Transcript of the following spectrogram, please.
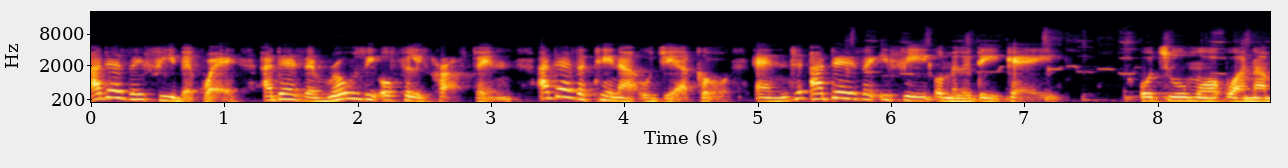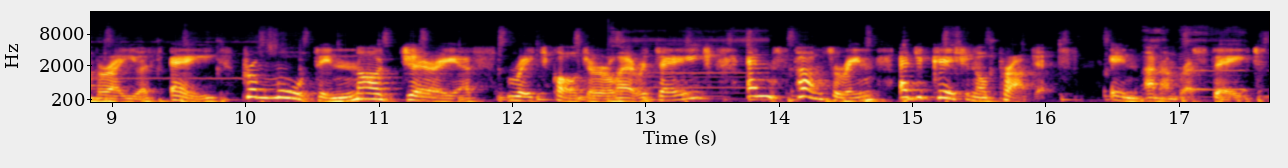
Adeze Fibekwe, Adeze Rosie Ophili Crafton, Adeze Tina Ujiako, and Adeze Ifi Omelodike. Otu Umuokpu Anambra USA, promoting Nigeria's rich cultural heritage and sponsoring educational projects in Anambra State.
